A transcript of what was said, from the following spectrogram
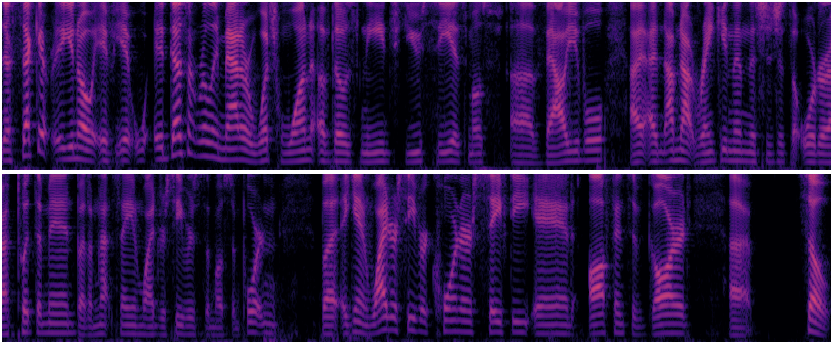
the second, you know, if it it doesn't really matter which one of those needs you see as most uh, valuable. I, I'm not ranking them. This is just the order I put them in. But I'm not saying wide receiver is the most important. But again, wide receiver, corner, safety, and offensive guard. Uh, so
